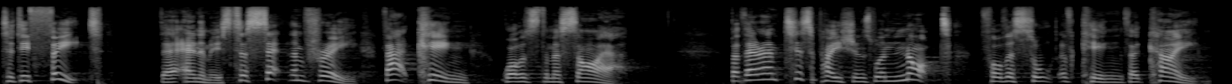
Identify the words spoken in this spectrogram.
to defeat their enemies, to set them free. That king was the Messiah. But their anticipations were not for the sort of king that came.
